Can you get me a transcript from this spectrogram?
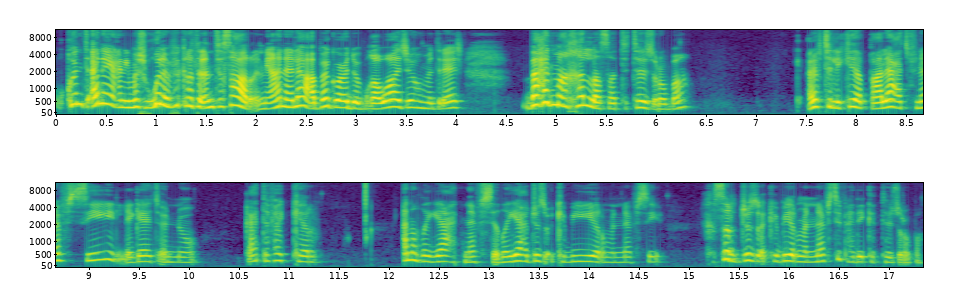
وكنت أنا يعني مشغولة بفكرة الانتصار إني أنا لا بقعد وأبغى أواجه ومدري إيش. بعد ما خلصت التجربة عرفت اللي كذا طالعت في نفسي لقيت إنه قعدت أفكر أنا ضيعت نفسي ضيعت جزء كبير من نفسي خسرت جزء كبير من نفسي في هذيك التجربة.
